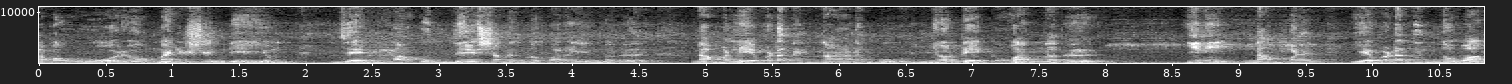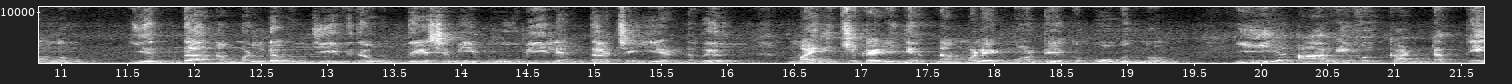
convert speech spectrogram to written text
അപ്പോൾ ഓരോ മനുഷ്യന്റെയും ജന്മ ഉദ്ദേശം എന്ന് പറയുന്നത് നമ്മൾ എവിടെ നിന്നാണ് ഇങ്ങോട്ടേക്ക് വന്നത്? ഇനി നമ്മൾ എവിടെ നിന്ന് വന്നു? എന്താ നമ്മളുടെ ജീവിത ഉദ്ദേശം? ഈ ഭൂമിയിൽ എന്താ ചെയ്യേണ്ടത്? മരിച്ചു കഴിഞ്ഞ് നമ്മൾ എങ്ങോട്ടേക്ക് പോകുന്നു? ഈ അറിവ് കണ്ടെത്തി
